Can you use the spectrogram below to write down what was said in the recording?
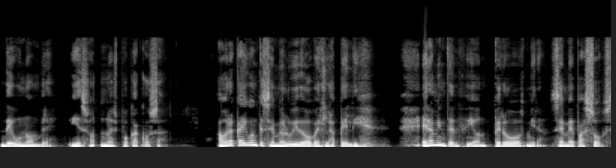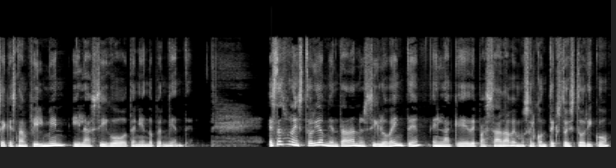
de un hombre, y eso no es poca cosa. Ahora caigo en que se me olvidó ver la peli. Era mi intención, pero mira, se me pasó. Sé que está en filming y la sigo teniendo pendiente. Esta es una historia ambientada en el siglo XX, en la que de pasada vemos el contexto histórico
